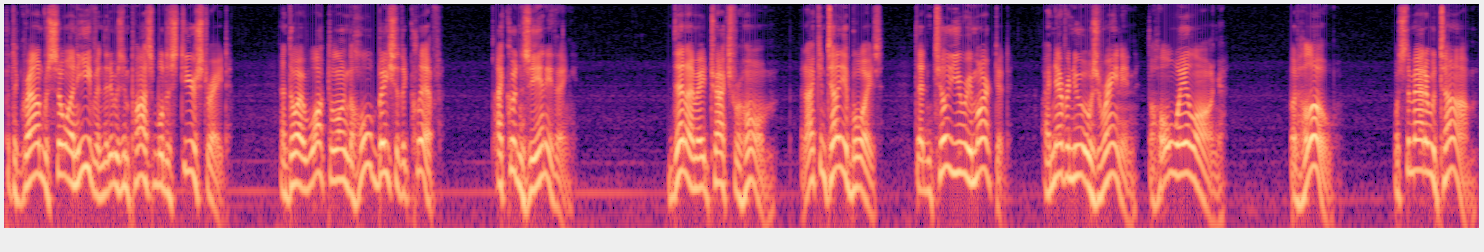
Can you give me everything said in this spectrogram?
but the ground was so uneven that it was impossible to steer straight, and though I walked along the whole base of the cliff, I couldn't see anything. Then I made tracks for home, and I can tell you, boys, that until you remarked it, I never knew it was raining the whole way along. But hello, what's the matter with Tom?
